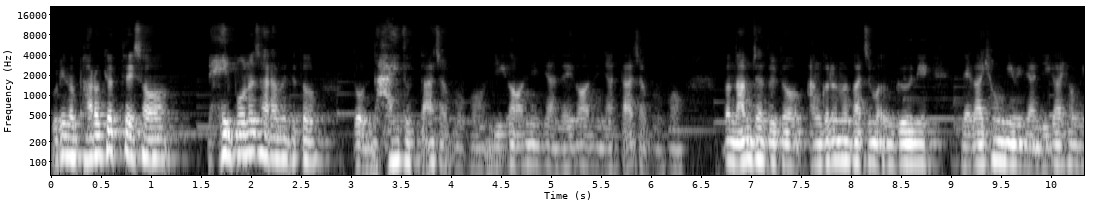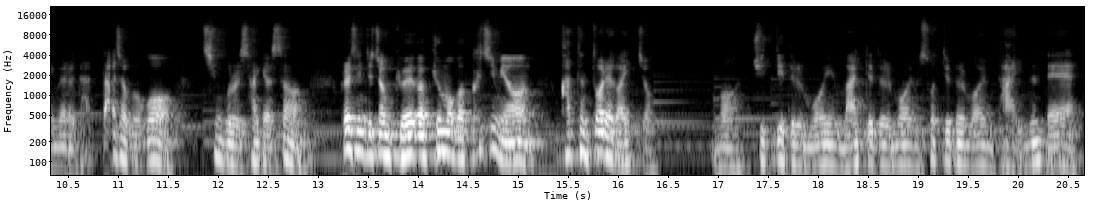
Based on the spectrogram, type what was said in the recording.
우리는 바로 곁에서 매일 보는 사람인데도 또 나이도 따져보고 네가 언니냐 내가 언니냐 따져보고 또 남자들도 안 그러는 것 같지만 은근히 내가 형님이냐 네가 형님이냐를 다 따져보고 친구를 사귀어서 그래서 이제 좀 교회가 규모가 크지면 같은 또래가 있죠. 뭐 쥐띠들 모임, 말띠들 모임, 소띠들 모임 다 있는데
